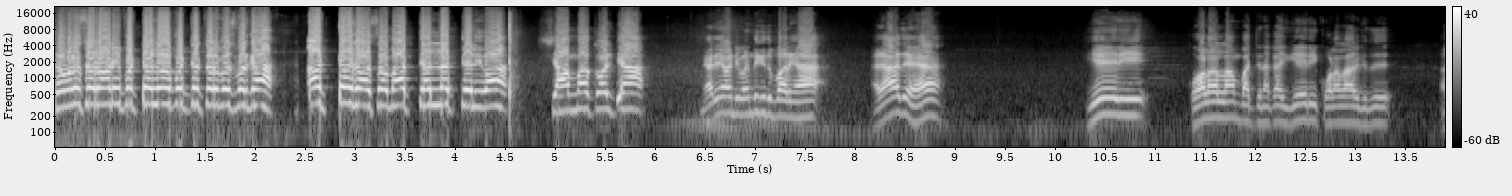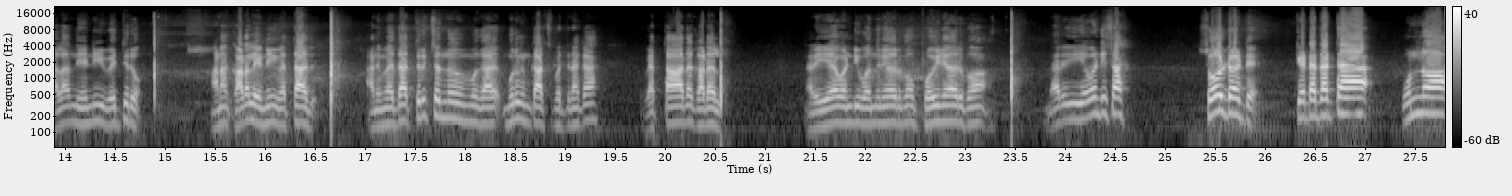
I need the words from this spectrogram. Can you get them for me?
சவணசராணி பட்ட லோ பட்ஜெட் சர்வீஸ் பாருங்க அட்டகாசமா தெல்ல தெளிவா. ஷாமா குவாலிட்டியா நிறைய வண்டி வந்துக்குது பாருங்க. அதாவது ஏரி குளம்லாம் பார்த்தீங்கன்னாக்கா ஏரி குளம்லாம் இருக்குது. அதெல்லாம் வந்து எண்ணி வெத்திடும். ஆனால் கடல் எண்ணி வெத்தாது. அந்த தான் திருச்செந்தூர் முருகன் காட்சி பார்த்தீங்கன்னாக்கா வெத்தாத கடல். நிறைய வண்டி வந்துனே இருக்கும் போயினே இருக்கும். நிறைய வண்டி சார். சோல்டு கிட்டத்தட்ட இன்னும்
